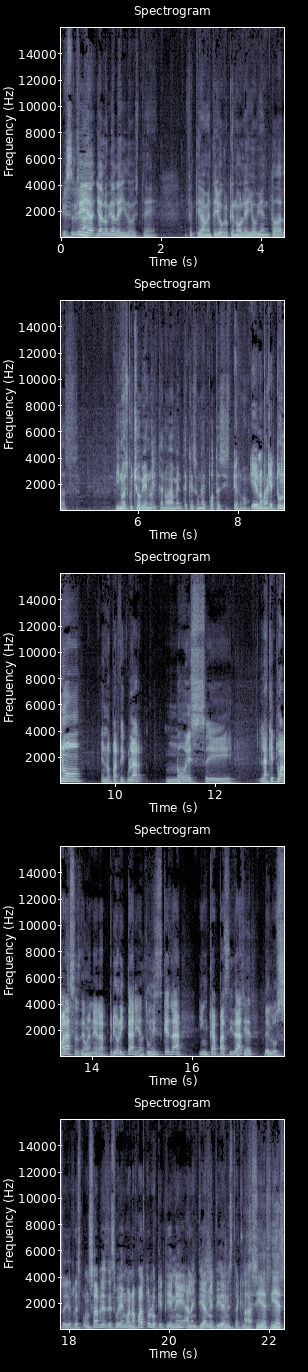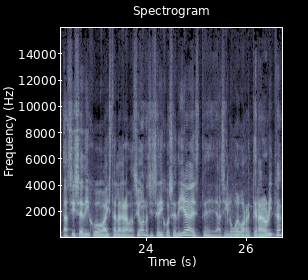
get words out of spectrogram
sí, ya, ya, lo había leído, este Efectivamente, yo creo que no leyó bien todas las... Y no escuchó bien ahorita nuevamente, que es una hipótesis, eh, pero... Eh, Que tú no, en lo particular, no es eh, la que tú abrazas de manera prioritaria. tú dices que es la incapacidad de los responsables de seguridad en Guanajuato lo que tiene a la entidad metida en esta crisis. Así es, y es así se dijo, ahí está la grabación, así se dijo ese día, este así lo vuelvo a reiterar ahorita.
